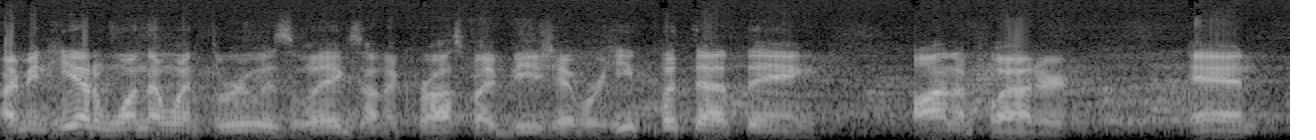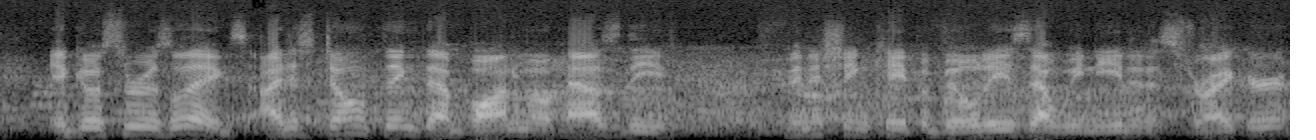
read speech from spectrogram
I mean, he had one that went through his legs on a cross by BJ where he put that thing on a platter and it goes through his legs. I just don't think that Bonomo has the finishing capabilities that we need in a striker.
